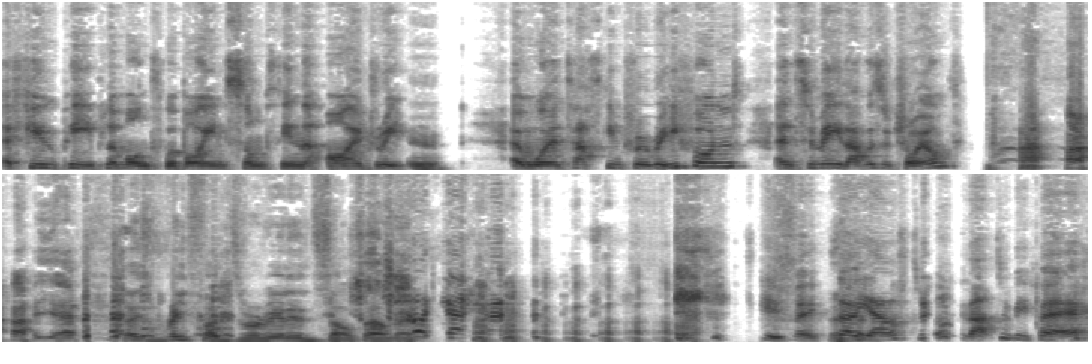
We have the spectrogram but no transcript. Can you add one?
a few people a month were buying something that I'd written and weren't asking for a refund. And to me, that was a triumph. yeah, those refunds were a real insult, aren't they? Excuse me. So yeah, I was thrilled with that. To be fair.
